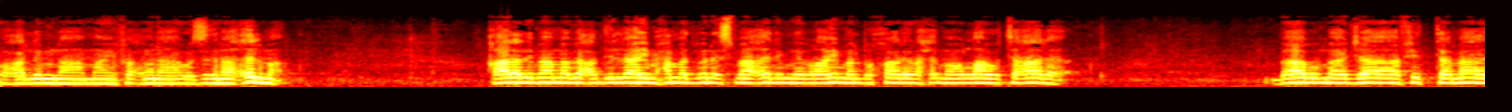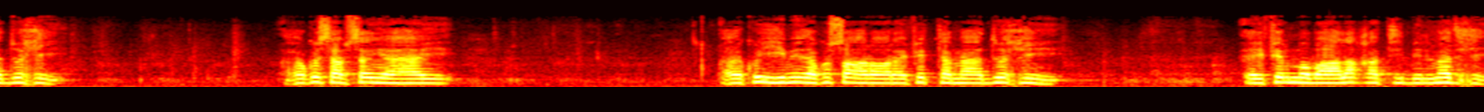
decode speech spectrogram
wcalimna ma ynfacuna wزidna cilma qala اlimam abi cabdillahi mxamed bn ismaaعiil bn ibrahim albukhari raximah اllahu taعaalى baabu ma jaءa fi الtamaaduxi wuxuu ku saabsan yahay waxay ku yimid ee kusoo arooray fi الtamaaduxi ay fi lmubaalaqati bilmadxi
